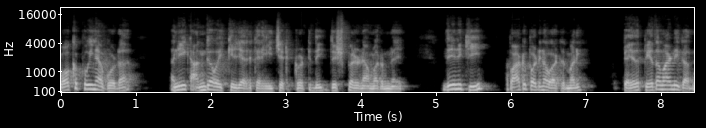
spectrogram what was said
పోకపోయినా కూడా అనేక అంగవైకల్యాలు కలిగించేటటువంటిది దుష్పరిణామాలు ఉన్నాయి. దీనికి పాటుపడిన వాటి మరి పేద పేదవాళ్ళే కాదు.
